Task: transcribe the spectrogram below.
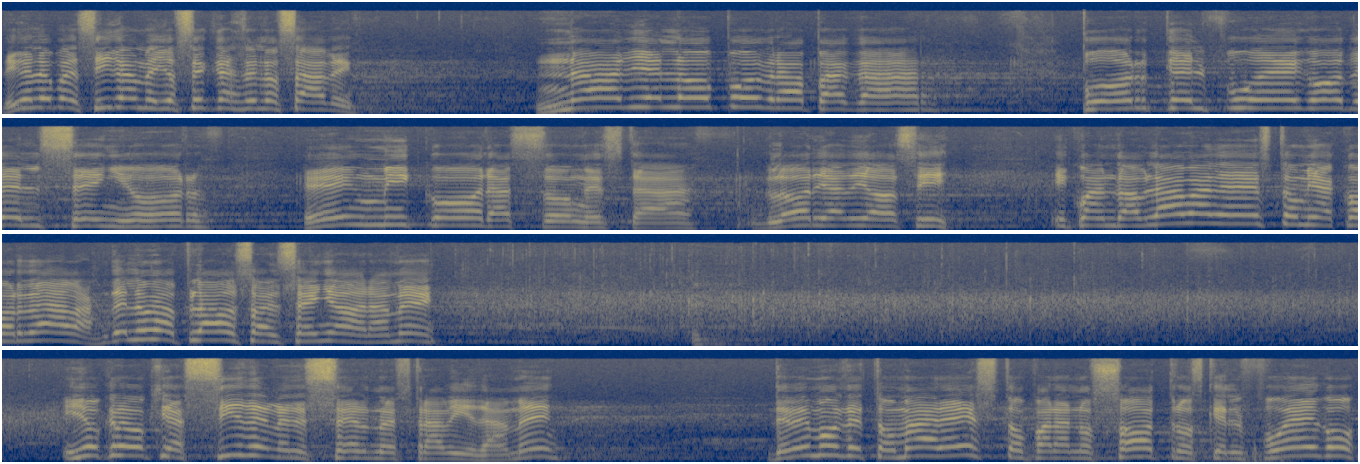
Díganle, pues, síganme, yo sé que se lo saben. Nadie lo podrá pagar, porque el fuego del Señor en mi corazón está. Gloria a Dios. Y, cuando hablaba de esto me acordaba. Denle un aplauso al Señor, amén. Y yo creo que así debe de ser nuestra vida, amén. Debemos de tomar esto para nosotros, que el fuego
